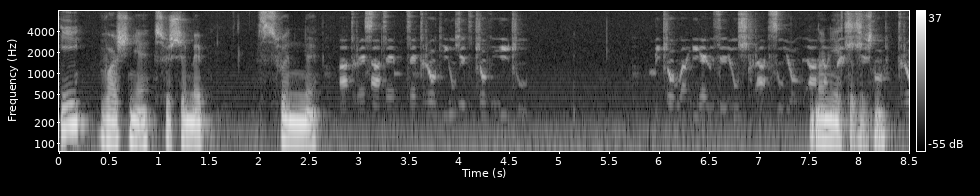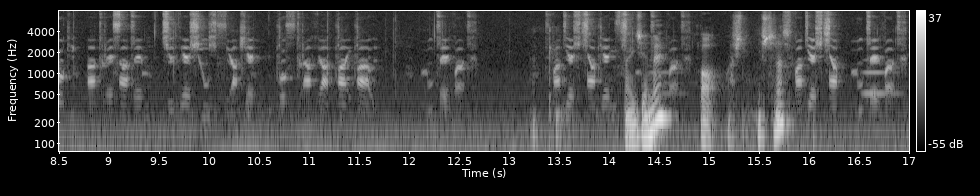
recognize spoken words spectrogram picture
i właśnie słyszymy słynny, No nie chcę coś, no. Petrowi Adresatem Ciebie z jakiem pozdrawia PayPal. Mutemat. 25. znajdziemy. O, właśnie, jeszcze raz. 20. Mutemat.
